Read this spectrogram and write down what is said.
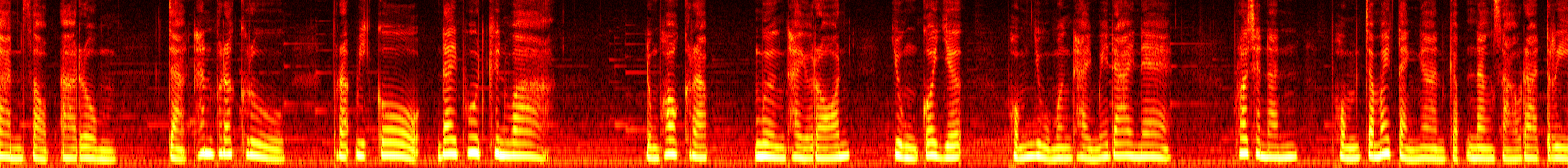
การสอบอารมณ์ จากท่านพระครู พระวิโก้ได้พูดขึ้นว่า หลวงพ่อครับ เมืองไทยร้อน ยุงก็เยอะ ผมอยู่เมืองไทยไม่ได้แน่ เพราะฉะนั้นผมจะไม่แต่งงานกับนางสาวราตรี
